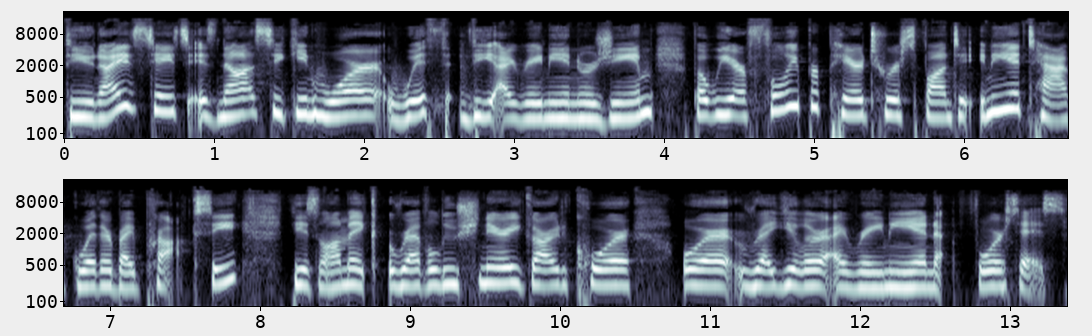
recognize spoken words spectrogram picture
The United States is not seeking war war with the Iranian regime, but we are fully prepared to respond to any attack, whether by proxy, the Islamic Revolutionary Guard Corps, or regular Iranian forces.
